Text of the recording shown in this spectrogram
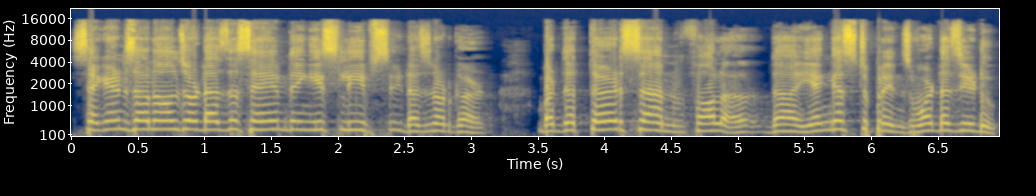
Second son also does the same thing. He sleeps. He does not guard. But the third son, follow, uh, the youngest prince, what does he do?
